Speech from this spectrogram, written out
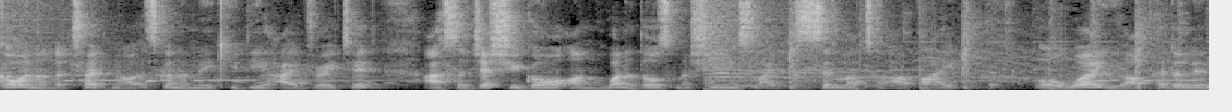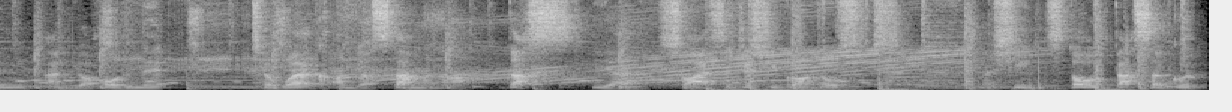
going on the treadmill is going to make you dehydrated, I suggest you go on one of those machines like similar to a bike or where you are pedaling and you're holding it to work on your stamina. That's, yeah, so I suggest you go on those machines. Those, that's a good,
